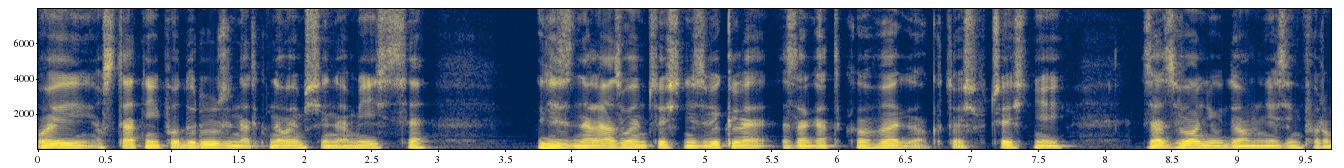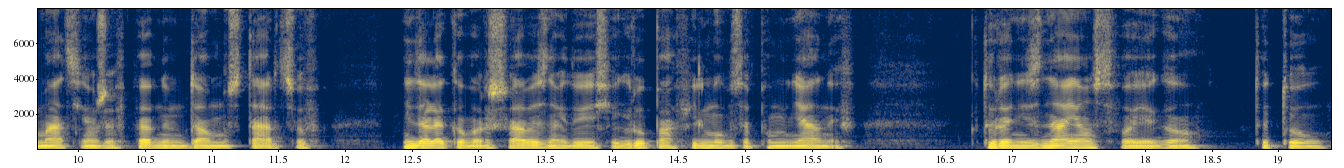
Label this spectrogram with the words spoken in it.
Swojej ostatniej podróży natknąłem się na miejsce, gdzie znalazłem coś niezwykle zagadkowego. Ktoś wcześniej zadzwonił do mnie z informacją, że w pewnym domu starców niedaleko Warszawy znajduje się grupa filmów zapomnianych, które nie znają swojego tytułu.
